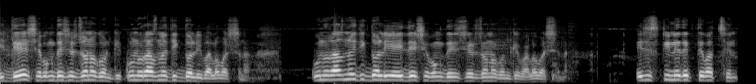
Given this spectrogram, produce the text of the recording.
এই দেশ এবং দেশের জনগণকে কোনো রাজনৈতিক দলই ভালোবাসে না। কোনো রাজনৈতিক দলই এই দেশ এবং দেশের জনগণকে ভালোবাসে না। এই যে স্ক্রিনে দেখতে পাচ্ছেন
